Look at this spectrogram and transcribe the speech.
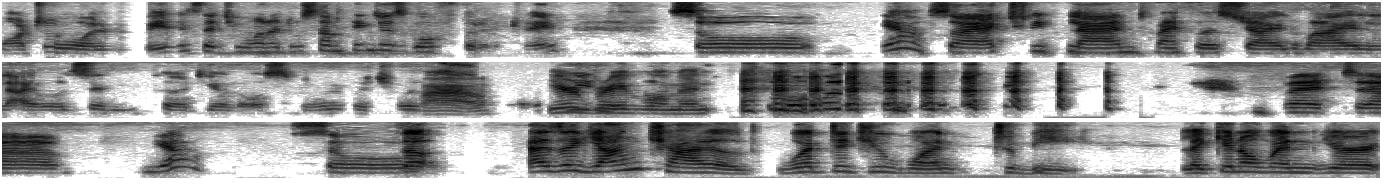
motto always that you want to do something, just go for it, right? So yeah, so I actually planned my first child while I was in third year law school, which was wow, you're a brave woman. but uh, yeah, so so as a young child, what did you want to be? Like you know, when you're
